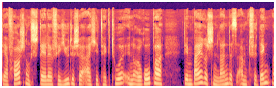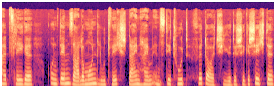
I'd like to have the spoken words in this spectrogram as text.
der Forschungsstelle für jüdische Architektur in Europa, dem Bayerischen Landesamt für Denkmalpflege und dem Salomon Ludwig Steinheim Institut für deutsch-jüdische Geschichte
